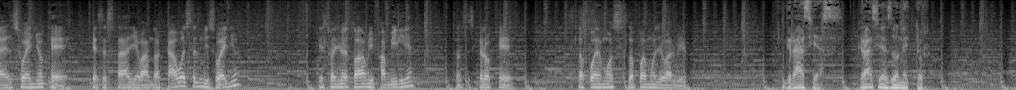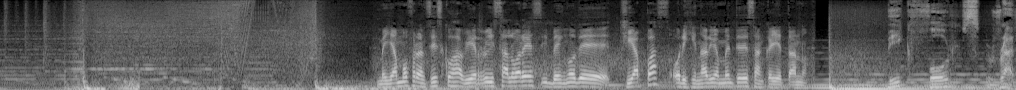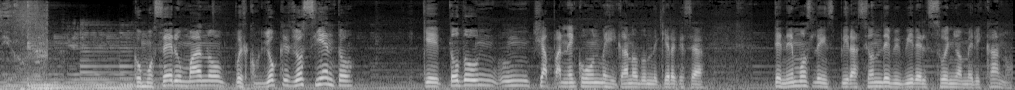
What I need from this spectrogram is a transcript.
el sueño que, que se está llevando a cabo. Ese es mi sueño, el sueño de toda mi familia. Entonces creo que lo podemos, lo podemos llevar bien. Gracias, gracias don Héctor. Me llamo Francisco Javier Ruiz Álvarez y vengo de Chiapas, originariamente de San Cayetano. Big Force Radio. Como ser humano, pues yo yo siento que todo un, un chiapaneco, un mexicano, donde quiera que sea, tenemos la inspiración de vivir el sueño americano.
